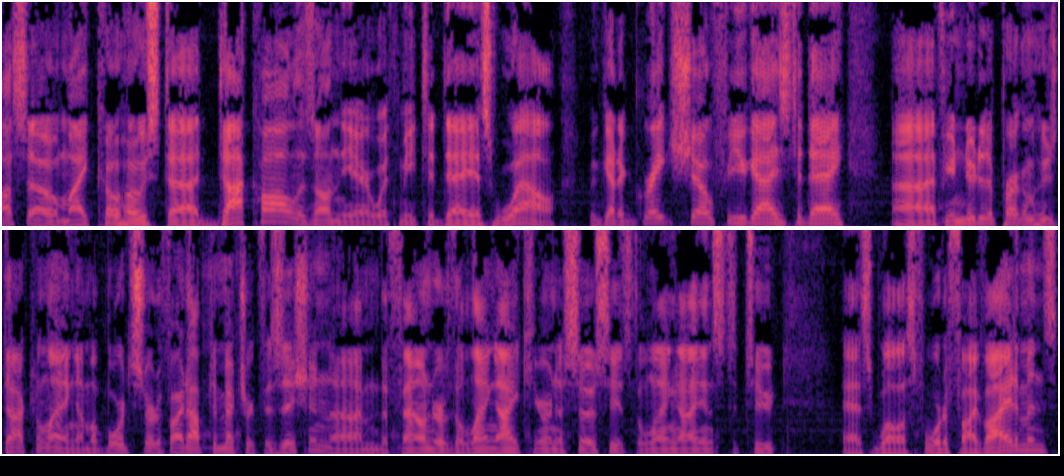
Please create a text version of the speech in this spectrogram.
Also, my co host, uh, Doc Hall, is on the air with me today as well. We've got a great show for you guys today. Uh, if you're new to the program, who's Dr. Lang? I'm a board certified optometric physician. I'm the founder of the Lang Eye Care and Associates, the Lang Eye Institute, as well as Fortifeye Vitamins.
